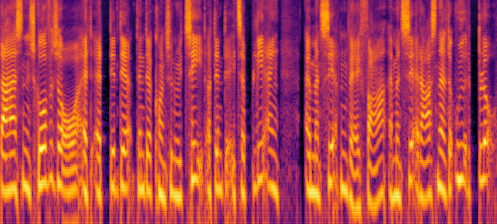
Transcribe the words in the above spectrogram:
der er sådan en skuffelse over, at, at den, der, den der kontinuitet og den der etablering, at man ser den være i fare. At man ser, at Arsenal der ud af det blå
